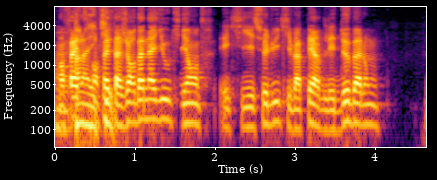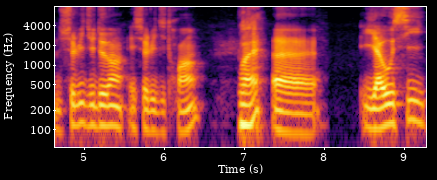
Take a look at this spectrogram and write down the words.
En fait, en fait, as Jordan Ayou qui entre et qui est celui qui va perdre les deux ballons, celui du 2-1 et celui du 3-1. Ouais. Euh, il y a aussi,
